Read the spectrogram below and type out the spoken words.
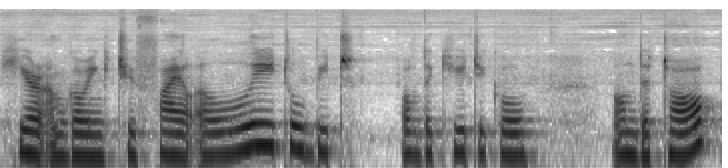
here I'm going to file a little bit of the cuticle on the top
